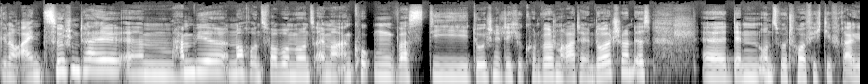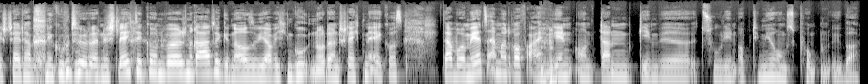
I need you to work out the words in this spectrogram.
Genau, einen Zwischenteil ähm, haben wir noch und zwar wollen wir uns einmal angucken, was die durchschnittliche Conversion-Rate in Deutschland ist. Äh, denn uns wird häufig die Frage gestellt, habe ich eine gute oder eine schlechte Conversion-Rate, genauso wie habe ich einen guten oder einen schlechten ACOS. Da wollen wir jetzt einmal drauf eingehen mhm. und dann gehen wir zu den Optimierungspunkten über.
